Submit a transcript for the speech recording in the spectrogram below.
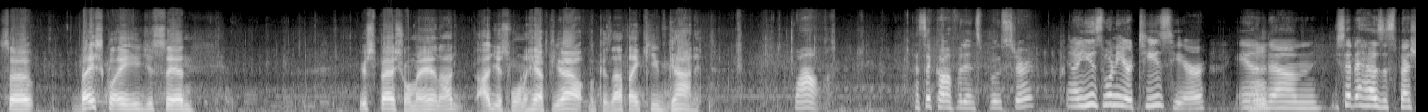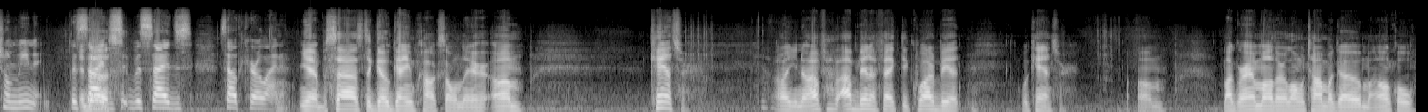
so basically he just said, You're special, man. I I just want to help you out because I think you've got it. Wow. That's a confidence booster. And I used one of your teas here, and Mm-hmm. um, you said it has a special meaning besides besides South Carolina. Yeah, besides the Go Gamecocks on there, um, cancer. Uh, you know, I've I've been affected quite a bit with cancer. Um, my grandmother a long time ago, my uncle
